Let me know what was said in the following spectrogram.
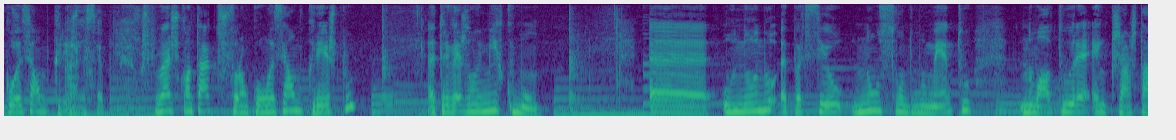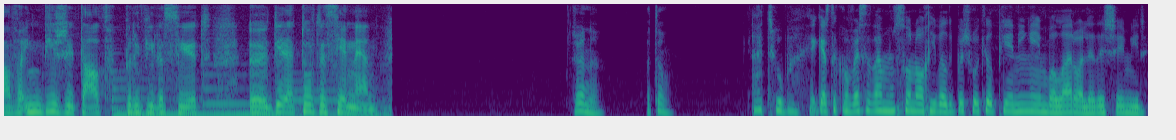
com, o Anselmo Crespo. Ah, é. Os primeiros contactos foram com o Anselmo Crespo, através de um amigo comum. Ah, o Nuno apareceu num segundo momento, numa altura em que já estava indigitado para vir a ser diretor da CNN. Joana, então. Ai, desculpa, é que esta conversa dá-me um sono horrível e depois com aquele pianinho a embalar, olha, deixei-me ir.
